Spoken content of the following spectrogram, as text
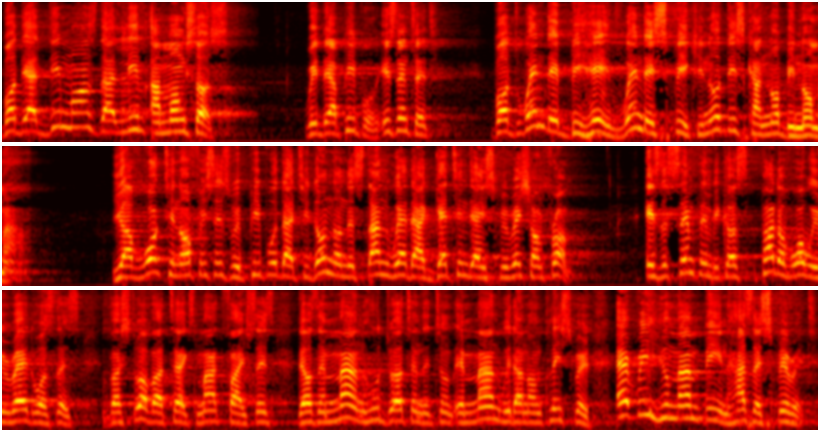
But there are demons that live amongst us with their people, isn't it? But when they behave, when they speak, you know this cannot be normal. You have worked in offices with people that you don't understand where they are getting their inspiration from. It's the same thing because part of what we read was this. Verse 2 of our text, Mark 5, says, There was a man who dwelt in the tomb, a man with an unclean spirit. Every human being has a spirit.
